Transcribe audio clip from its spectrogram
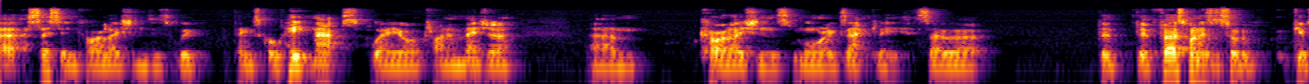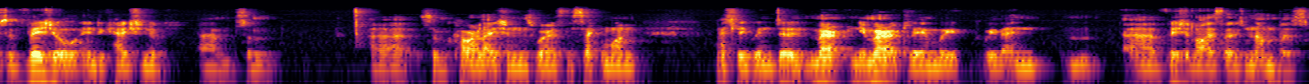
uh, assessing correlations is with things called heat maps, where you're trying to measure um, correlations more exactly. So uh, the the first one is a sort of gives a visual indication of um, some uh, some correlations, whereas the second one actually we can do it numerically, and we we then uh, visualize those numbers.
